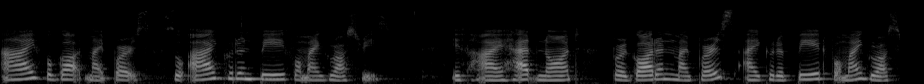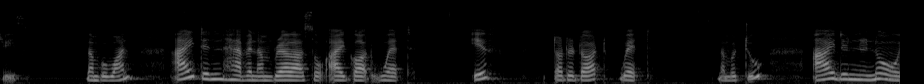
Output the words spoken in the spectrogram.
I forgot my purse, so I couldn't pay for my groceries. If I had not forgotten my purse, I could have paid for my groceries. Number one, I didn't have an umbrella, so I got wet. If dot dot dot wet. Number two, I didn't know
